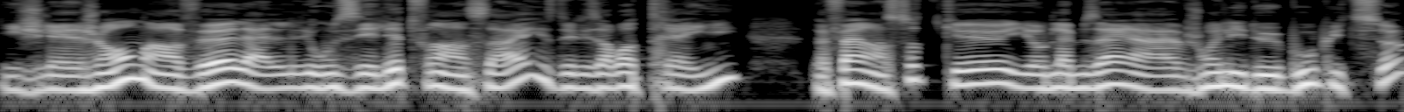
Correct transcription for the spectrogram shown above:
Les Gilets jaunes en veulent aux élites françaises de les avoir trahis, de faire en sorte qu'ils ont de la misère à joindre les deux bouts, puis tout ça.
